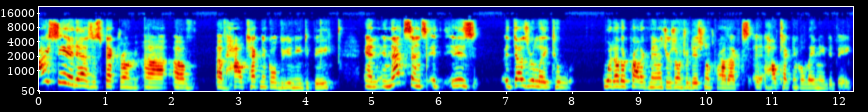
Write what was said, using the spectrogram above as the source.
I see it as a spectrum uh, of of how technical do you need to be, and in that sense, it, it is it does relate to what other product managers on traditional products, uh, how technical they need to be.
